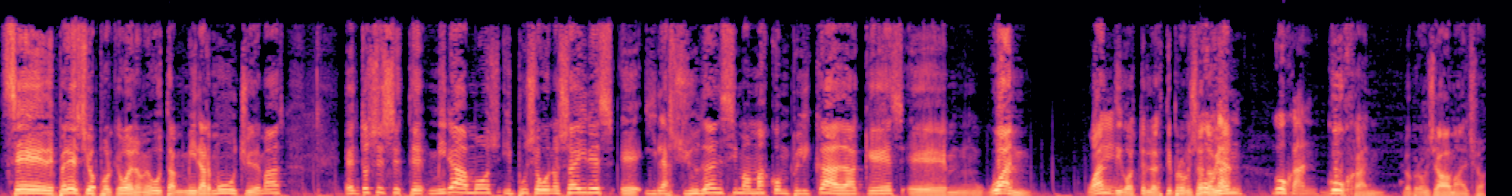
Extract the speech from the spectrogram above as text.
sé de precios porque, bueno, me gusta mirar mucho y demás. Entonces, este, miramos y puse Buenos Aires eh, y la ciudad encima más complicada que es eh, Wuhan. Wuhan, digo, lo estoy pronunciando bien. Wuhan. Wuhan, lo pronunciaba mal yo.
